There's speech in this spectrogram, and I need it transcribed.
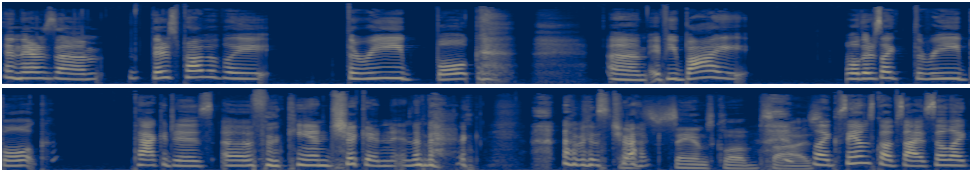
and there's um there's probably three bulk um if you buy well, there's like three bulk packages of canned chicken in the back of his truck. Like Sam's Club size. Like Sam's Club size. So like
